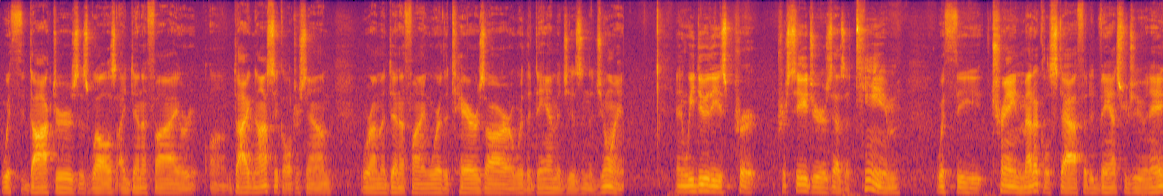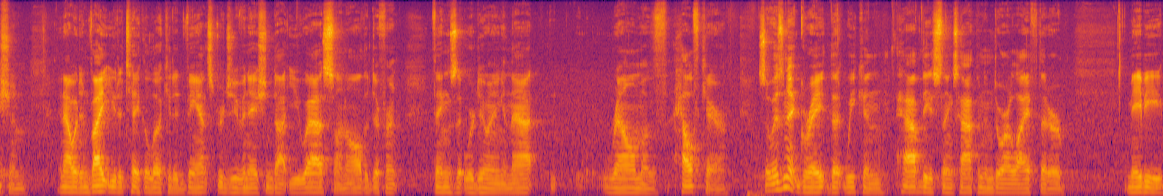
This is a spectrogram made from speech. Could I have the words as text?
with the doctors as well as identify or um, diagnostic ultrasound where I'm identifying where the tears are, where the damage is in the joint. And we do these per- procedures as a team with the trained medical staff at Advanced Rejuvenation. And I would invite you to take a look at advancedrejuvenation.us on all the different things that we're doing in that realm of healthcare. So, isn't it great that we can have these things happen into our life that are maybe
